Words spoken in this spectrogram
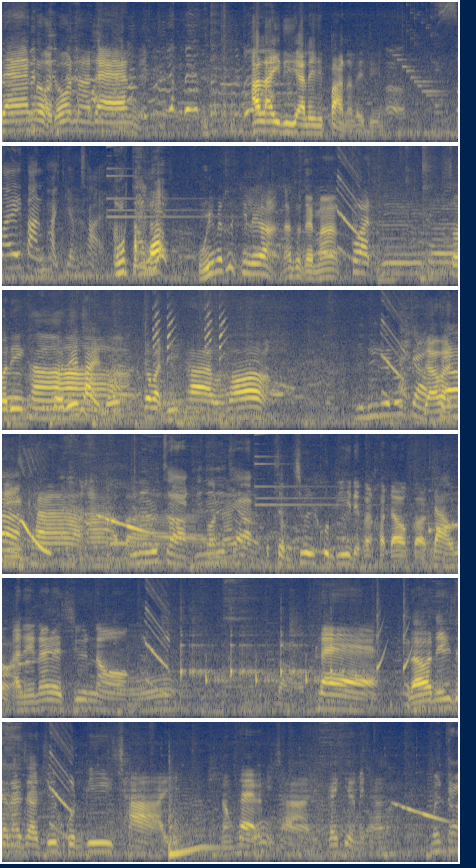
แดงเราขอโทษนะแดง อะไรดีอะไรดีป่านอะไรดี ไส้ตันผักเกี๊ยมฉ่ายค่ะ โอ้ตายแล้วอุ้ยไม่เคยกินเลยอะน่าสนใจมาก สวัสดีสวัสดีค่ะ สวัสดีถ่ายรูปสวัสดีค่ะคุณพ่อยินดีได้รู้จักสวัสดีค่ะอ่ายินดีรู้จักยินดีรู้จักจำชื่อคุณพี่เดี๋ยวก่อนขอเดาก่อนดาวหน่อย อันนี้น่าจะชื่อน้องดาวแพร แล้วอันนี้จะน่าจะชื่อคุณพี่ชาย น้องแพรกับพี่ชาย ใกล้เคียงไหมคะ ไม่ใกล้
